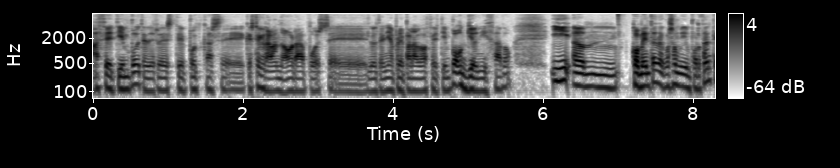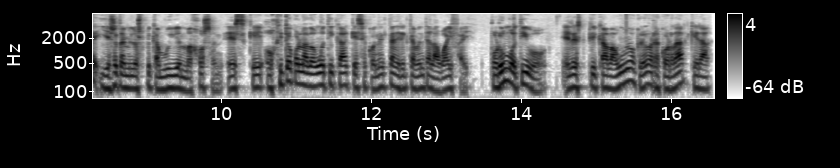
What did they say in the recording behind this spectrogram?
hace tiempo, tener este podcast eh, que estoy grabando ahora, pues eh, lo tenía preparado hace tiempo, guionizado, y em, comenta una cosa muy importante, y eso también lo explica muy bien Mahosan, es que ojito con la domótica que se conecta directamente a la Wi-Fi. Por un motivo, él explicaba uno, creo recordar, que era,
